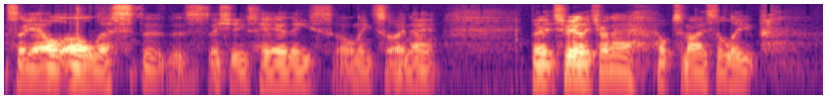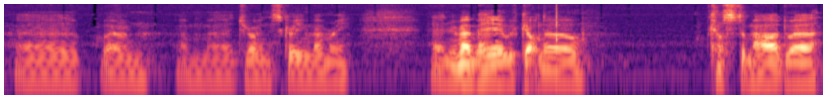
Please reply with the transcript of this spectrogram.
so yeah all, all this there's issues here these all need sorting out. But it's really trying to optimize the loop uh, where I'm, I'm uh, drawing screen memory. And remember here we've got no custom hardware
